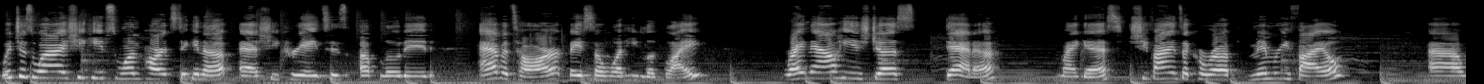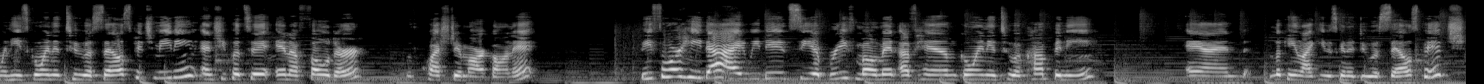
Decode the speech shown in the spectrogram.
which is why she keeps one part sticking up as she creates his uploaded avatar based on what he looked like. Right now, he is just data, my guess. She finds a corrupt memory file uh, when he's going into a sales pitch meeting and she puts it in a folder with question mark on it. Before he died, we did see a brief moment of him going into a company and looking like he was going to do a sales pitch.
